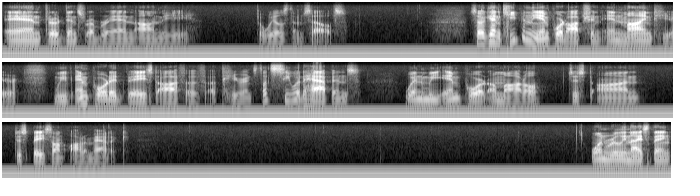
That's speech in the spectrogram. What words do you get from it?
and throw dense rubber in on the, the wheels themselves. So again, keeping the import option in mind here, we've imported based off of appearance. Let's see what happens when we import a model just on just based on automatic. One really nice thing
